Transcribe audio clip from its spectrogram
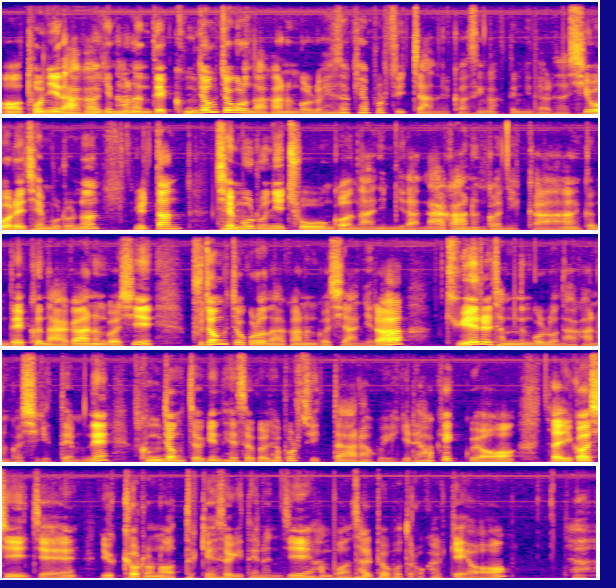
어, 돈이 나가긴 하는데 긍정적으로 나가는 걸로 해석해 볼 수 있지 않을까 생각됩니다. 그래서 10월의 재물운은 일단 재물운이 좋은 건 아닙니다. 나가는 거니까. 근데 그 나가는 것이 부정적으로 나가는 것이 아니라 기회를 잡는 걸로 나가는 것이기 때문에 긍정적인 해석을 해볼 수 있다라고 얘기를 하겠고요. 자, 이것이 이제 육효로는 어떻게 해석이 되는지 한번 살펴보도록 할게요. 자,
